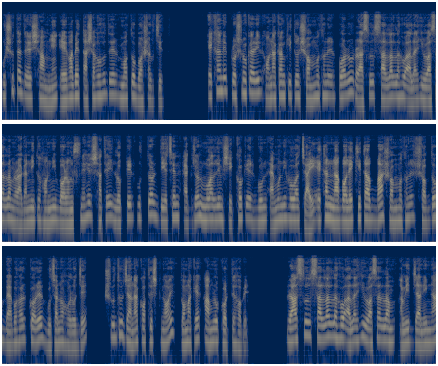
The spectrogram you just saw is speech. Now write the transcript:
উসুতাদের সামনে এভাবে তাসাহদের মতো বসা উচিত। এখানে প্রশ্নকারীর অনাকাঙ্ক্ষিত সম্বোধনের পরও রাসূল সাল্লাল্লাহু আলাইহি ওয়াসাল্লাম রাগান্বিত হননি, বরং স্নেহের সাথেই লোকটির উত্তর দিয়েছেন, একজন মোয়াল্লিম শিক্ষকের গুণ এমনই হওয়া চাই। এখান না বলে কিতাব বা সম্বোধনের শব্দ ব্যবহার করে বোঝানো হলো যে, শুধু জানা যথেষ্ট নয়, তোমাকে আমল করতে হবে। রাসূল সাল্লাহ আলহি ওয়াসাল্লাম, আমি জানি না,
